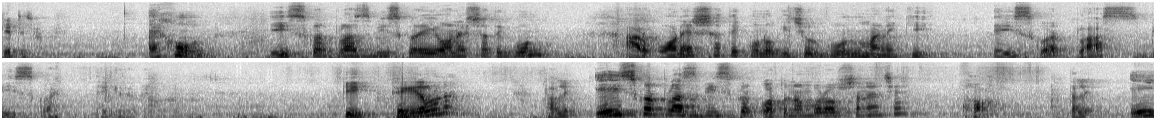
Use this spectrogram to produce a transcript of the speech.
কেটে যাবে। এখন A square plus B square এই অনের সাথে গুণ, আর অনের সাথে কোনো কিছুর গুণ মানে কি? A square plus B square থেকে যাবে। কি? থেকে গেল না? তাহলে A square plus B square কত নম্বর অপশানে আছে? খ। তাহলে এই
